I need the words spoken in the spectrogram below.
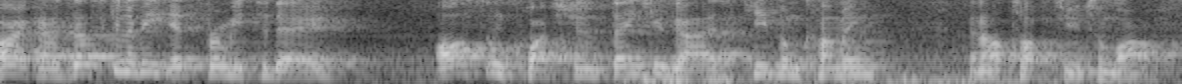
All right, guys, that's gonna be it for me today. Awesome question. Thank you, guys. Keep them coming, and I'll talk to you tomorrow.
